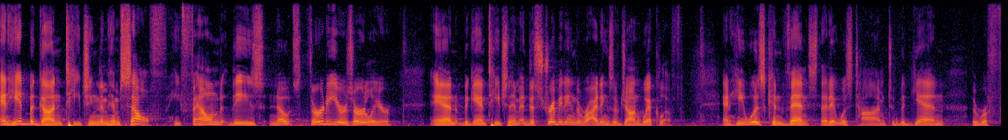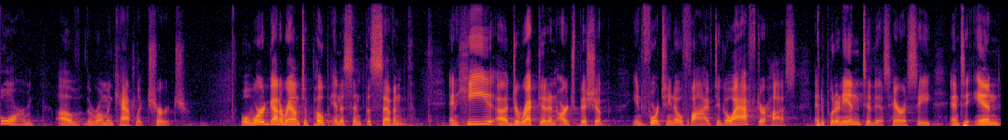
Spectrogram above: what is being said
and he had begun teaching them himself. He found these notes 30 years earlier and began teaching them and distributing the writings of John Wycliffe. And he was convinced that it was time to begin the reform of the Roman Catholic Church. Well, word got around to Pope Innocent VII and he uh, directed an archbishop in 1405 to go after Huss and to put an end to this heresy and to end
